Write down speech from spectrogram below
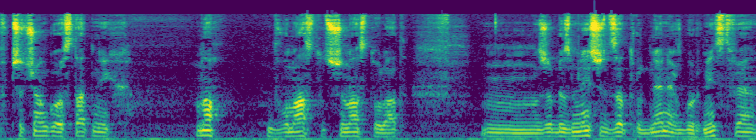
w przeciągu ostatnich no, 12-13 lat mm, żeby zmniejszyć zatrudnienie w górnictwie,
